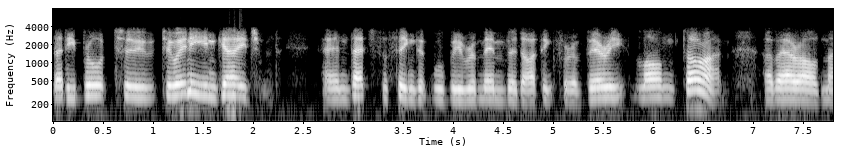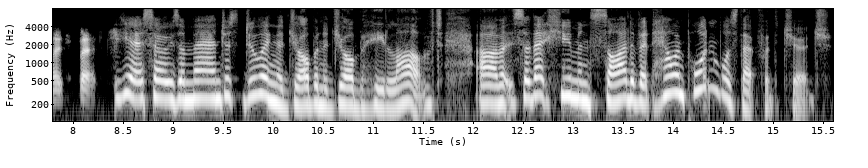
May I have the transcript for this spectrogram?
that he brought to to any engagement, and that's the thing that will be remembered, I think, for a very long time of our old mate Bats. Yeah, so he's a man just doing a job and a job he loved. Um, so that human side of it, how important was that for the church?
